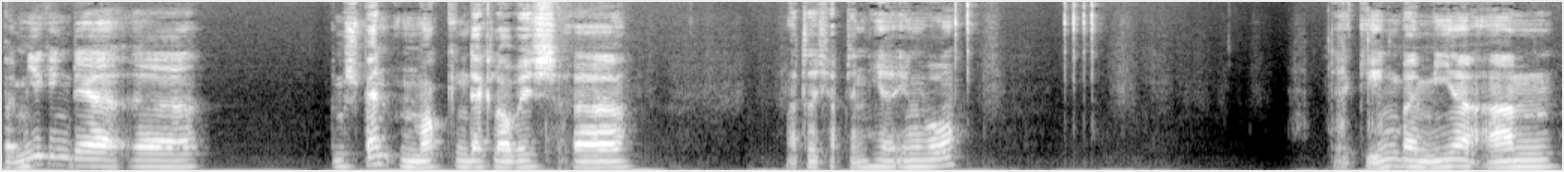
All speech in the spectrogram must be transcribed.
Bei mir ging der äh, im Spendenmock ging der, glaube ich, äh, warte, ich habe den hier irgendwo. Der ging bei mir an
